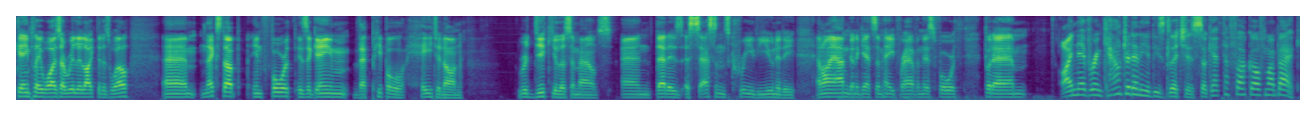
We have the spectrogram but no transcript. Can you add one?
gameplay wise, I really liked it as well. Um, next up in fourth is a game that people hated on ridiculous amounts, and that is Assassin's Creed Unity. And I am gonna get some hate for having this fourth, but um, I never encountered any of these glitches, so get the fuck off my back.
